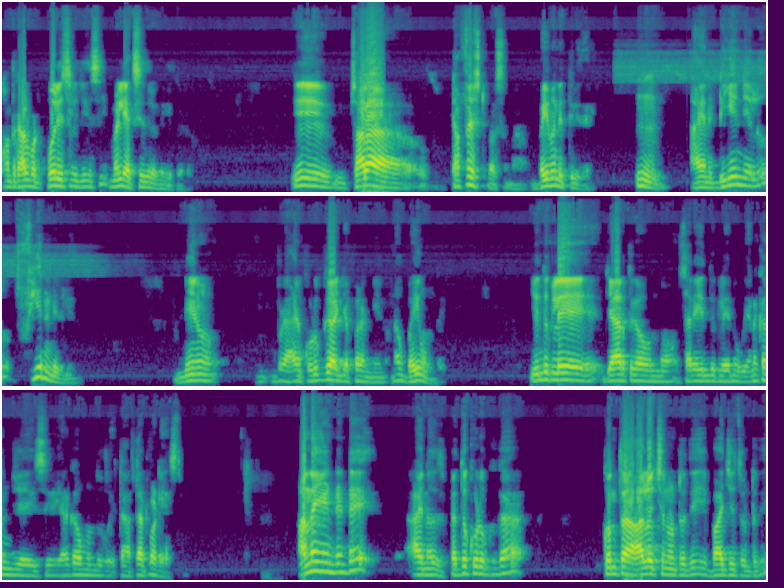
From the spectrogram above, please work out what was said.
కొంతకాలం పాటు పోలీసులు చేసి మళ్ళీ ఎక్సైజ్లోకి వెళ్ళిపోయారు ఈ చాలా టఫెస్ట్ పర్సన్ భయం అనేది తెలియదు ఆయన డిఎన్ఏలో ఫియర్ అనేది లేదు. నేను ఇప్పుడు ఆయన కొడుకుగా చెప్పాలని నేను నాకు భయం ఉంది. ఎందుకులే జాగ్రత్తగా ఉందాం సరే ఎందుకులే నువ్వు వెనకం చేసి వెనక ముందు త- తటపట వేస్తాం అన్నయ్య ఏంటంటే ఆయన పెద్ద కొడుకుగా కొంత ఆలోచన ఉంటుంది బాధ్యత ఉంటుంది.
